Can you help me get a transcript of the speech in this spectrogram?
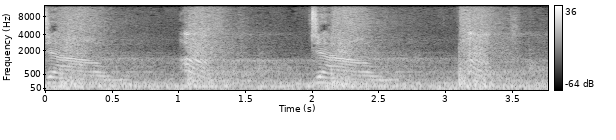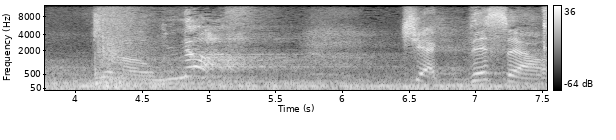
down, up, down, up, down. Enough! Check this out.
